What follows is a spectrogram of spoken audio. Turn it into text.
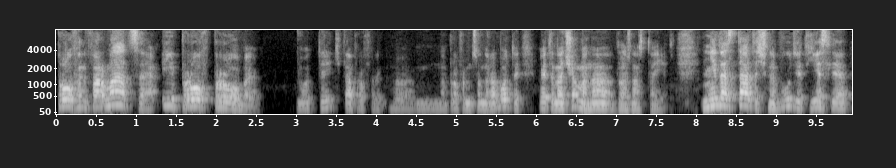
профинформация и профпробы. Вот три кита э, профориентационной работы – это на чем она должна стоять. Недостаточно будет, если,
